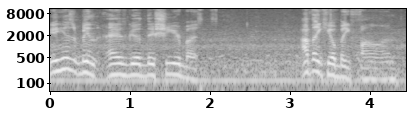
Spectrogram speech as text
yeah, he hasn't been as good this year, but I think he'll be fine.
